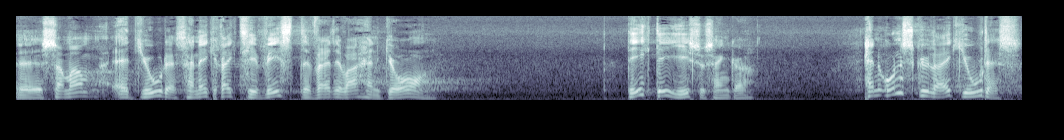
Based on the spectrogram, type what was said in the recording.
øh, som om, at Judas han ikke rigtig vidste, hvad det var, han gjorde. Det er ikke det, Jesus han gør. Han undskylder ikke Judas.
